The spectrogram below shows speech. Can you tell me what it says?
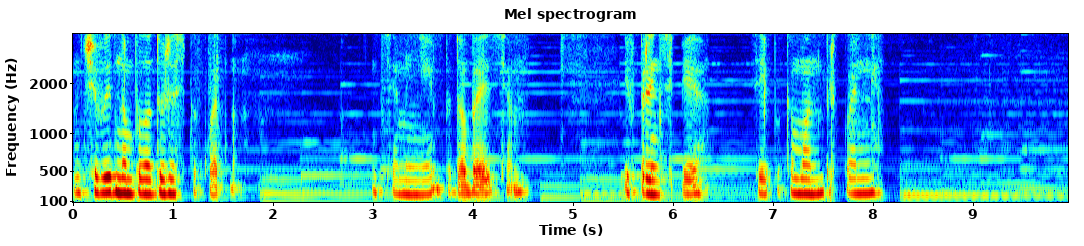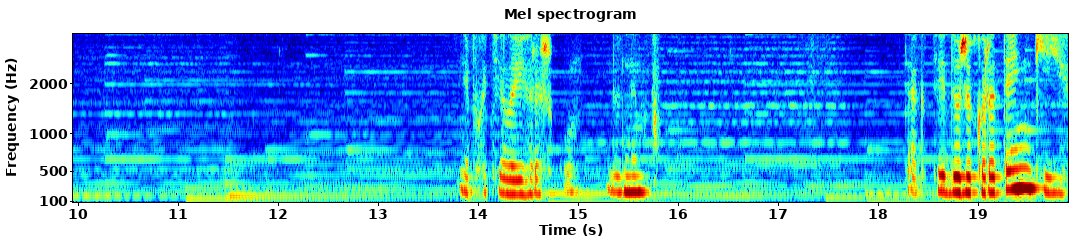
Очевидно, було дуже спекотно. Це мені подобається. І, в принципі, цей покемон прикольний. Я б хотіла іграшку з ним. Так, цей дуже коротенький.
